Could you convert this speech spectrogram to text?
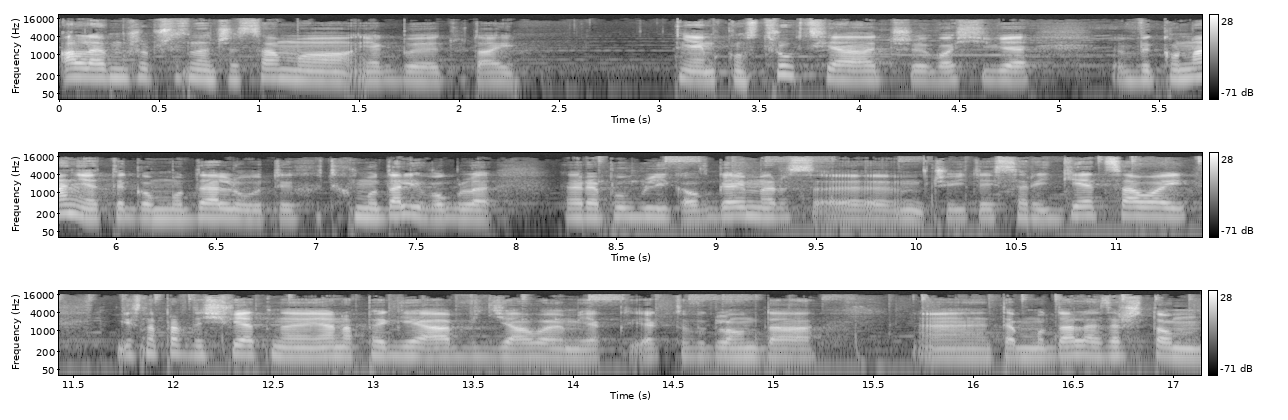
ale muszę przyznać, że sama jakby tutaj nie wiem, konstrukcja, czy właściwie wykonanie tego modelu, tych, tych modeli w ogóle Republic of Gamers, e, czyli tej serii G całej, jest naprawdę świetne. Ja na PGA widziałem, jak, jak to wygląda e, te modele. Zresztą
